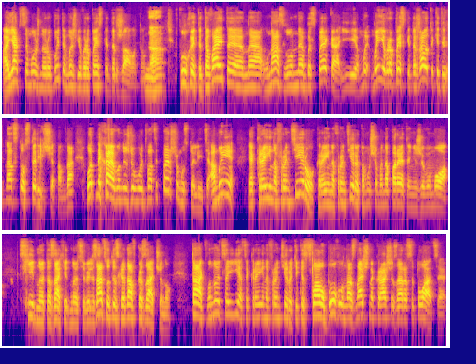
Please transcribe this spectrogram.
А як це можна робити? Ми ж європейська держава. Там, да? Слухайте, давайте на у нас головне безпека, і ми, ми європейські держави, такі 19 сторіччя. Там да, от нехай вони живуть в 21 столітті. А ми, як країна фронтіру, країна фронтіру, тому що ми на перетині живемо східною та західною цивілізацією. Ти згадав Казаччину. Так, воно це і є. Це країна фронтіру. Тільки слава Богу, у нас значно краща зараз ситуація.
